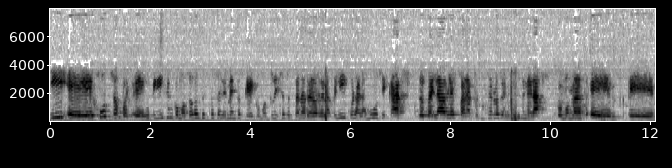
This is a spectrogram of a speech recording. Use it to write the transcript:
y eh, justo pues eh, utilicen como todos estos elementos que como tú dices están alrededor de la película, la música, los bailables para pues hacerlos de una manera como más eh,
